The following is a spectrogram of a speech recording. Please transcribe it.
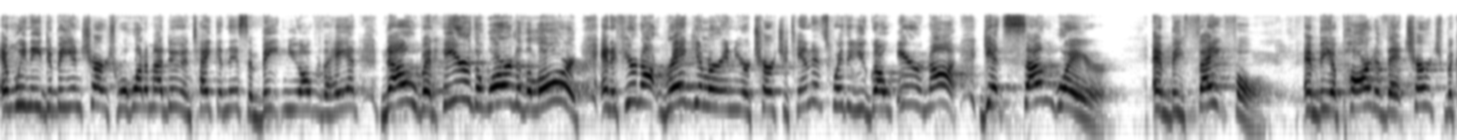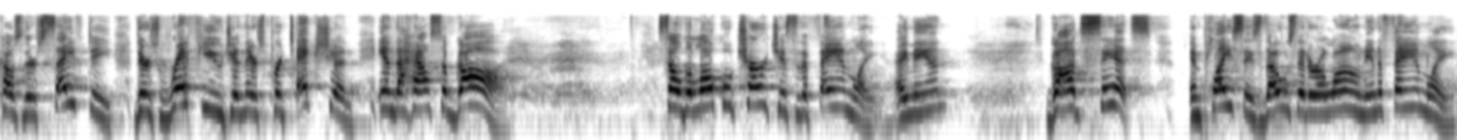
And we need to be in church. Well, what am I doing? Taking this and beating you over the head? No, but hear the word of the Lord Lord. And if you're not regular in your church attendance, whether you go here or not, get somewhere and be faithful and be a part of that church because there's safety, there's refuge, and there's protection in the house of God. So the local church is the family. Amen? God sets and places those that are alone in a family,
